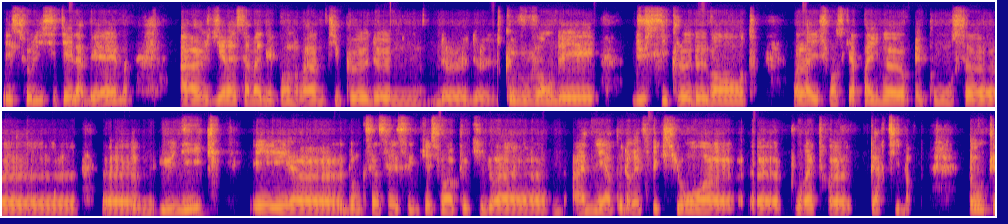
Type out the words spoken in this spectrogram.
et solliciter l'ABM Je dirais ça va dépendre un petit peu de ce que vous vendez, du cycle de vente, voilà, je pense qu'il n'y a pas une réponse euh, euh, unique. Et euh, donc ça, c'est une question un peu qui doit amener un peu de réflexion pour être pertinente. Donc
